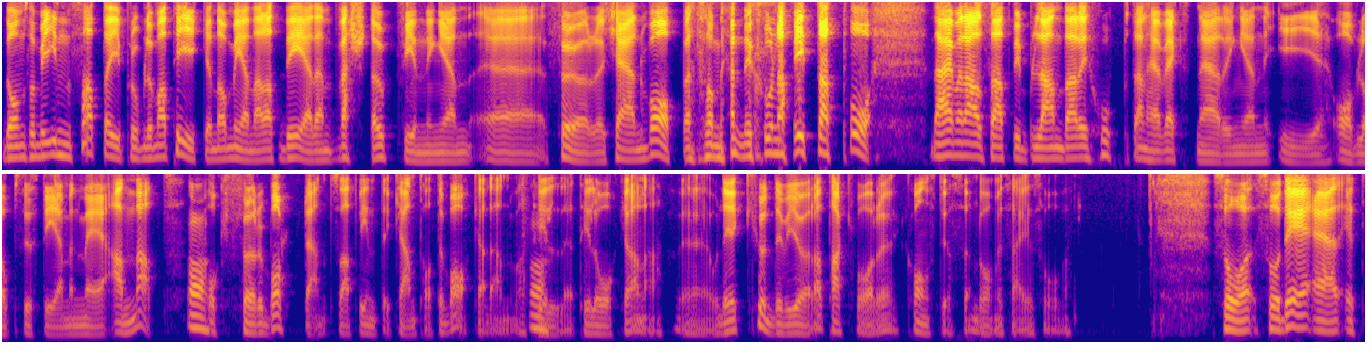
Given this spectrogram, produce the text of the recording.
de som är insatta i problematiken, de menar att det är den värsta uppfinningen eh, för kärnvapen som människorna har hittat på. Nej, men alltså att vi blandar ihop den här växtnäringen i avloppssystemen med annat Ja. och för bort den så att vi inte kan ta tillbaka den va, till, till åkrarna. Eh, och det kunde vi göra tack vare konstgödseln då om vi säger så. Va. Så, så det är ett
